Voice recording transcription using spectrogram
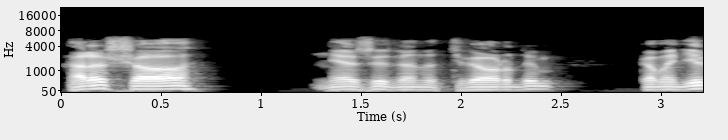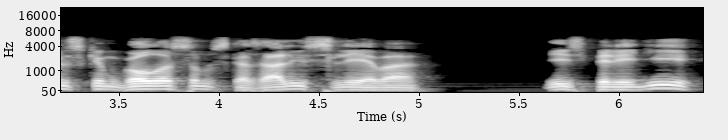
«Хорошо», — неожиданно твердым, командирским голосом сказали слева, и спереди,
